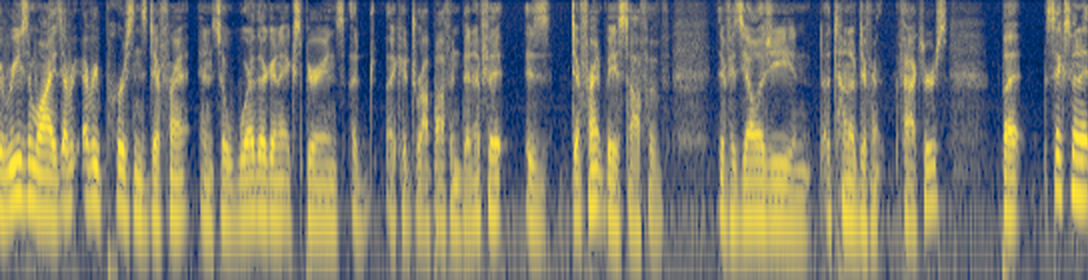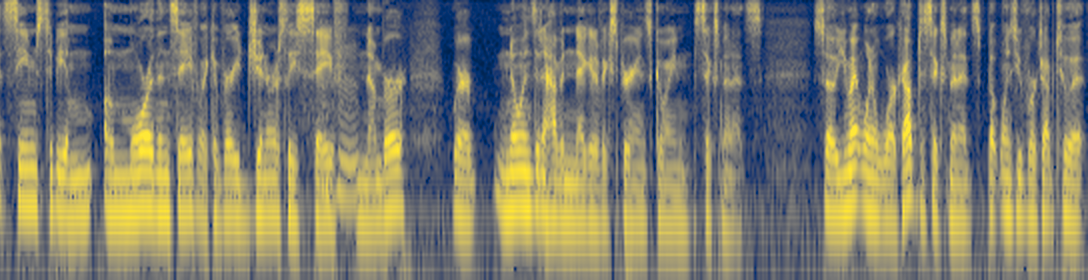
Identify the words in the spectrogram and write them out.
the reason why is every every person's different, and so where they're going to experience a like a drop off in benefit is different based off of their physiology and a ton of different factors. But six minutes seems to be a, a more than safe, like a very generously safe mm-hmm. number, where no one's going to have a negative experience going six minutes. So you might want to work up to six minutes, but once you've worked up to it,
